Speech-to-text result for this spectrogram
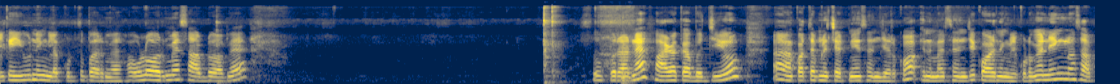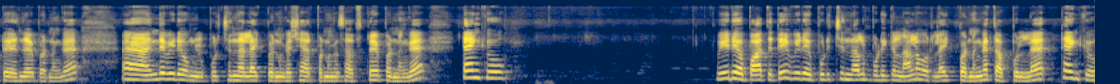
குழந்தைங்களுக்கு ஈவினிங்கில் கொடுத்து பாருங்கள் அவ்வளோ அருமையாக சாப்பிடுவாங்க. சூப்பரான வாழைக்காய் பஜ்ஜியும் கொத்தமல்லி சட்னியும் செஞ்சுருக்கோம். இந்த மாதிரி செஞ்சு குழந்தைங்களுக்கு கொடுங்க. நீங்களும் சாப்பிட்டு என்ஜாய் பண்ணுங்கள் இந்த வீடியோ உங்களுக்கு பிடிச்சிருந்தா லைக் பண்ணுங்கள் ஷேர் பண்ணுங்கள் சப்ஸ்கிரைப் பண்ணுங்கள் தேங்க்யூ வீடியோ பார்த்துட்டு வீடியோ பிடிச்சிருந்தாலும் பிடிக்கலனாலும் ஒரு லைக் பண்ணுங்கள் தப்பு இல்லை. தேங்க்யூ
